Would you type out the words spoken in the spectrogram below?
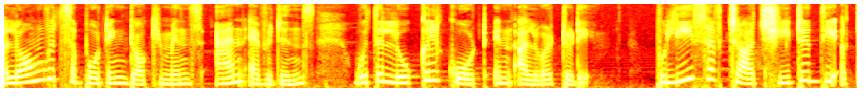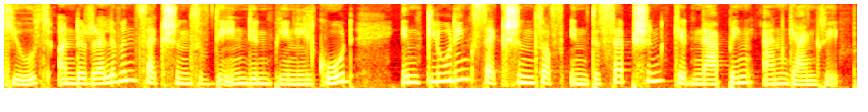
along with supporting documents and evidence with a local court in Alwar today. Police have charge sheeted the accused under relevant sections of the Indian Penal Code, including sections of interception, kidnapping, and gang rape.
